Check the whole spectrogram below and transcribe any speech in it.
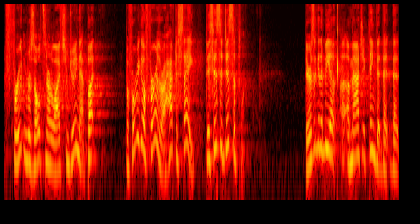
fruit and results in our lives from doing that. But before we go further, I have to say, this is a discipline. There isn't going to be a, a magic thing that, that, that,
